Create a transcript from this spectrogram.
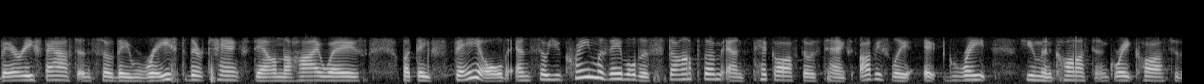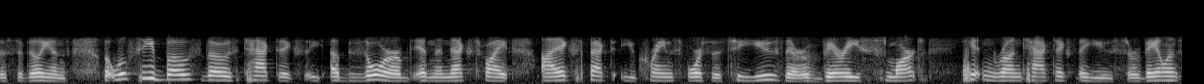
very fast, and so they raced their tanks down the highways, but they failed, and so Ukraine was able to stop them and pick off those tanks. Obviously, at great human cost and great cost to the civilians. But we'll see both those tactics absorbed in the next fight. I expect Ukraine's forces to use their very smart hit and run tactics. They use surveillance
